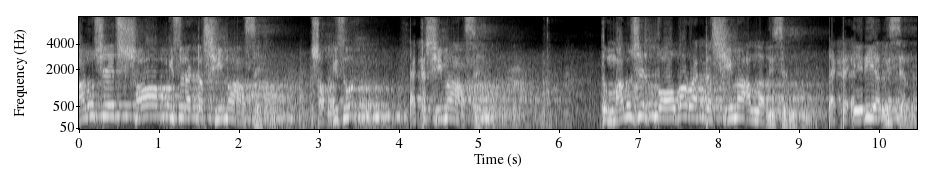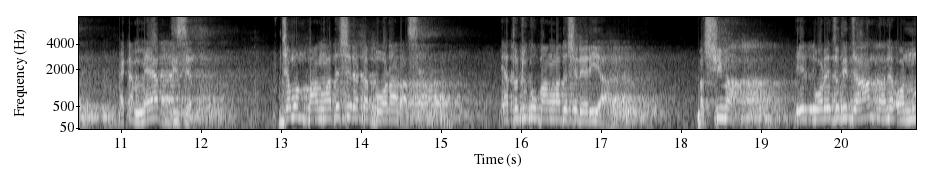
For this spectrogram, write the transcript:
মানুষের সব কিছুর একটা সীমা আছে। সব কিছুর একটা সীমা আছে। তো মানুষের তবারও একটা সীমা আল্লাহ দিছেন, একটা এরিয়া দিছেন, একটা ম্যাপ দিছেন। যেমন বাংলাদেশের একটা বর্ডার আছে, এতটুকু বাংলাদেশের এরিয়া বা সীমা। এরপরে যদি যান, তাহলে অন্য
